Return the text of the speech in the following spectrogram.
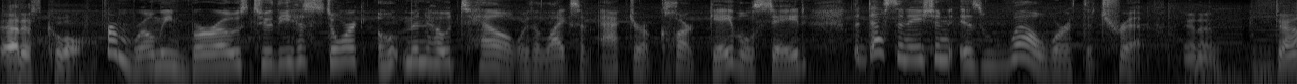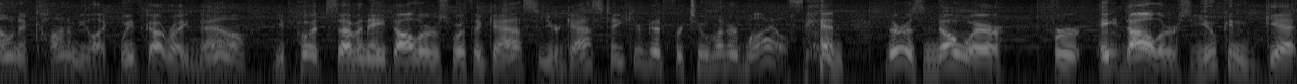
that is cool. From roaming burros to the historic Oatman Hotel, where the likes of actor Clark Gable stayed, the destination is well worth the trip. In a down economy like we've got right now, you put seven, eight dollars worth of gas in your gas tank, you're good for 200 miles. And there is nowhere for eight dollars you can get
